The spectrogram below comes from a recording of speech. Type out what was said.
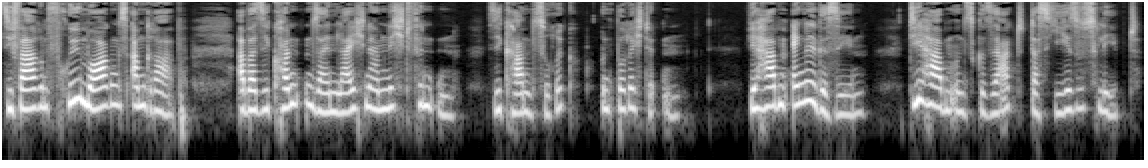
Sie waren früh morgens am Grab, aber sie konnten seinen Leichnam nicht finden. Sie kamen zurück und berichteten. Wir haben Engel gesehen, die haben uns gesagt, dass Jesus lebt.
